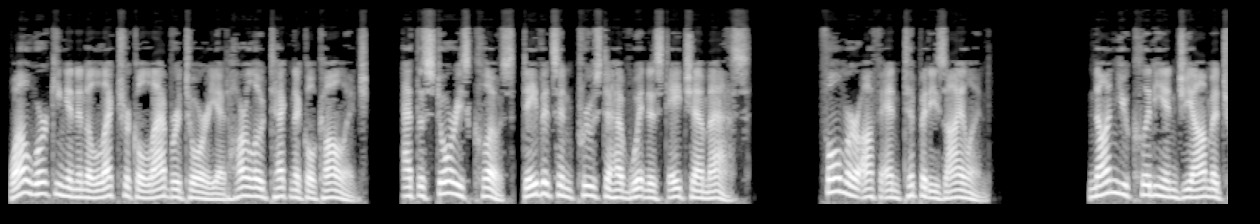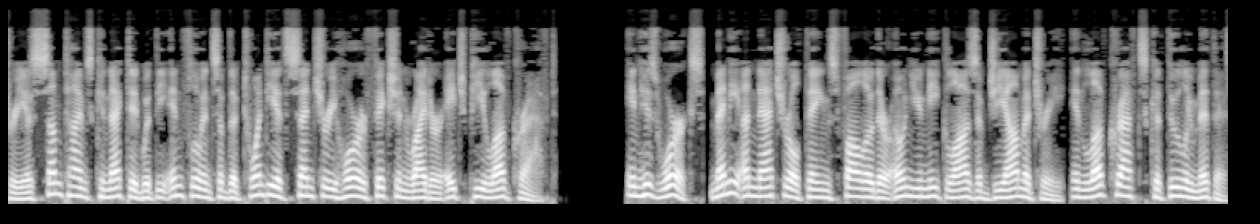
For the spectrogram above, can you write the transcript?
while working in an electrical laboratory at Harlow Technical College. At the story's close, Davidson proves to have witnessed HMS Fulmar off Antipodes Island. Non-Euclidean geometry is sometimes connected with the influence of the 20th-century horror fiction writer H. P. Lovecraft. In his works, many unnatural things follow their own unique laws of geometry. In Lovecraft's Cthulhu mythos,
